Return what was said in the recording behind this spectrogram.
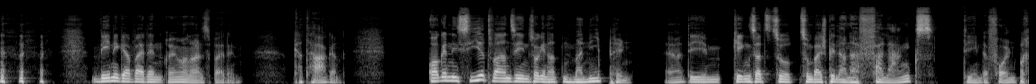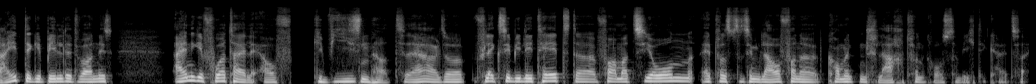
Weniger bei den Römern als bei den Karthagern. Organisiert waren sie in sogenannten Manipeln, ja, die im Gegensatz zu zum Beispiel einer Phalanx, die in der vollen Breite gebildet worden ist, einige Vorteile aufgewiesen hat. Ja, also Flexibilität der Formation, etwas, das im Laufe einer kommenden Schlacht von großer Wichtigkeit sein.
